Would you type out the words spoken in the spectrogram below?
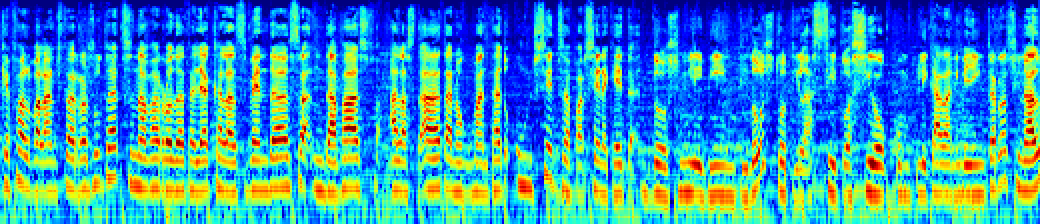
que fa al balanç de resultats, Navarro ha detallat que les vendes de BASF a l'Estat han augmentat un 16% aquest 2022, tot i la situació complicada a nivell internacional,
